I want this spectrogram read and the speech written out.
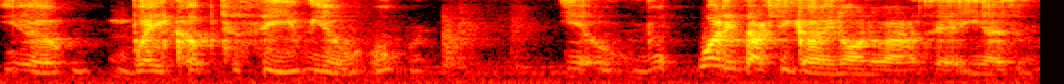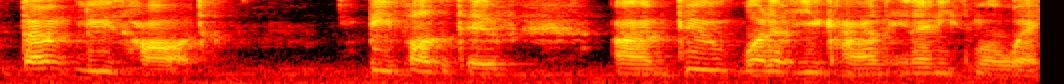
you know, wake up to see, you know, you know what is actually going on around here. You know, so don't lose heart. Be positive. Um, do whatever you can in any small way.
